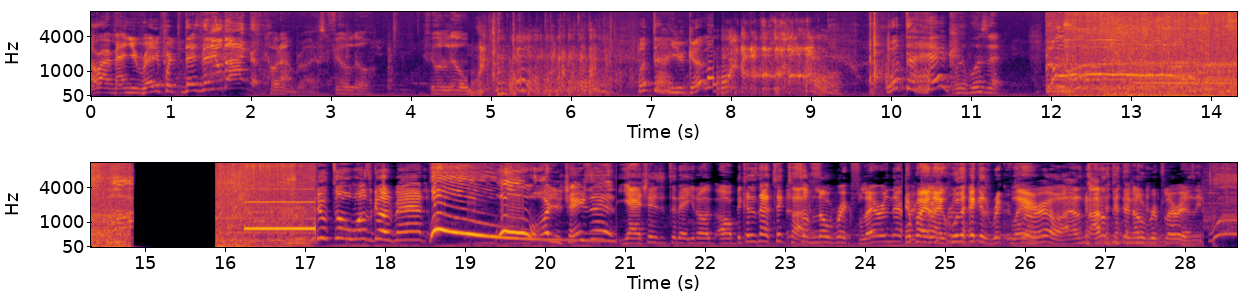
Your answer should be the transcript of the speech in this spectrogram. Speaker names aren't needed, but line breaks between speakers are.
All right, man, you ready for today's video, Doc?
Hold on, bro. I feel a little, feel a little.
What the? You good, man? What the heck?
What was that?
YouTube, what's good, man? Woo! Woo! Oh, you changed it?
Yeah, I changed it today. You know, uh, because it's not TikTok.
Some little Ric Flair in there.
They're probably like, who the heck is Ric
For real, I don't, I don't think they know who Ric Flair is.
